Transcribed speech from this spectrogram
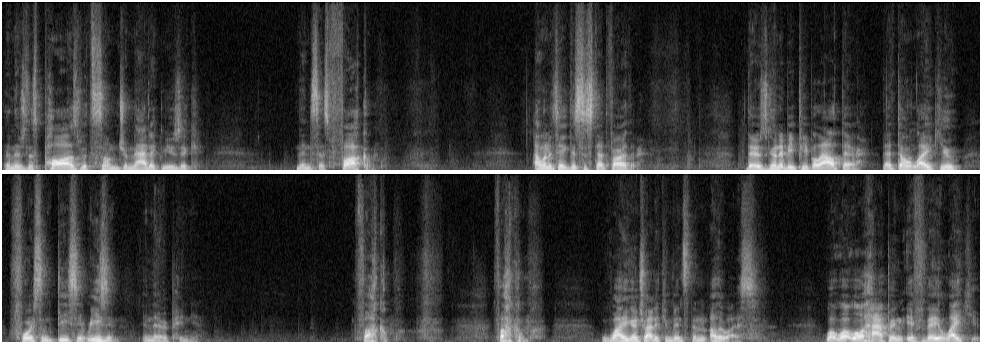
Then there's this pause with some dramatic music. And then it says, "Fuck them." I want to take this a step farther. There's going to be people out there that don't like you for some decent reason, in their opinion. Fuck them. Fuck them. Why are you going to try to convince them otherwise? What, what will happen if they like you?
